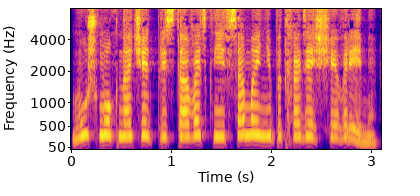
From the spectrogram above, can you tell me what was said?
Муж мог начать приставать к ней в самое неподходящее время.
